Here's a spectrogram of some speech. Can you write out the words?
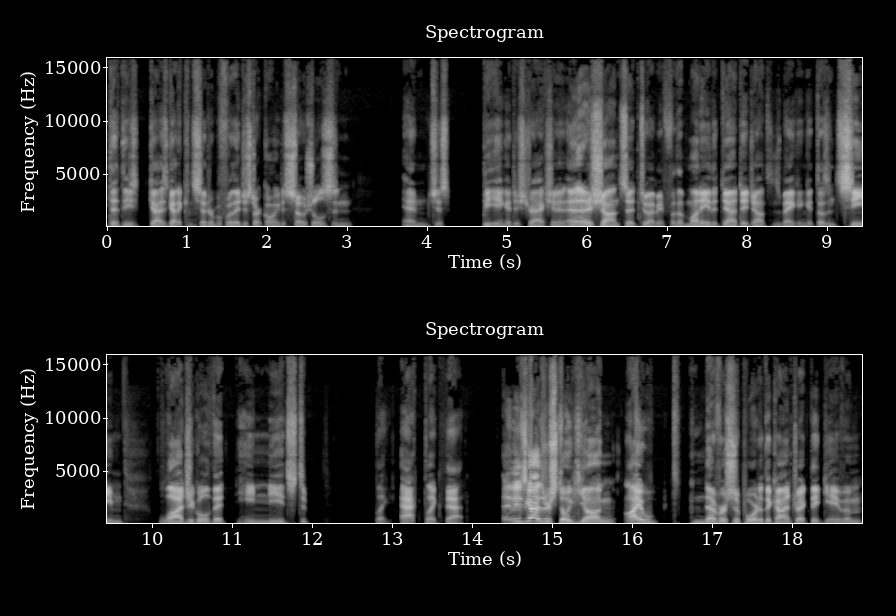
that these guys got to consider before they just start going to socials and and just being a distraction. And, and, as Sean said too, I mean, for the money that Diontae Johnson's making, it doesn't seem logical that he needs to like act like that. These guys are still young. I never supported the contract they gave him,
